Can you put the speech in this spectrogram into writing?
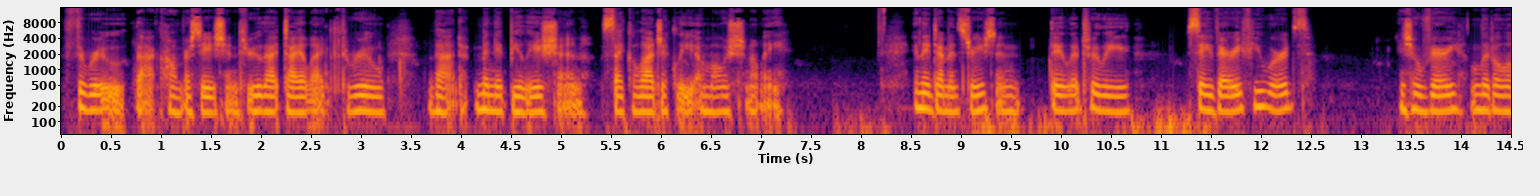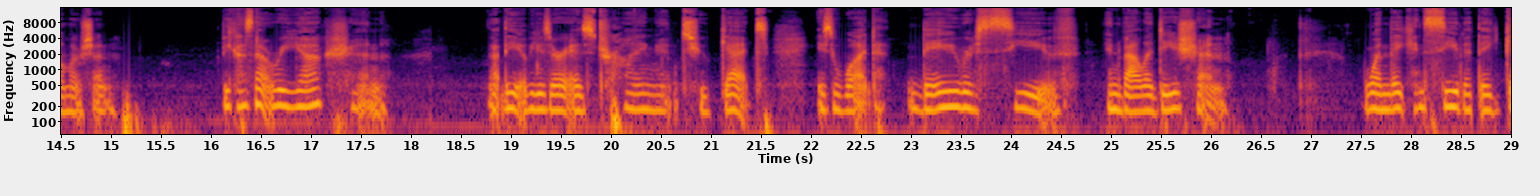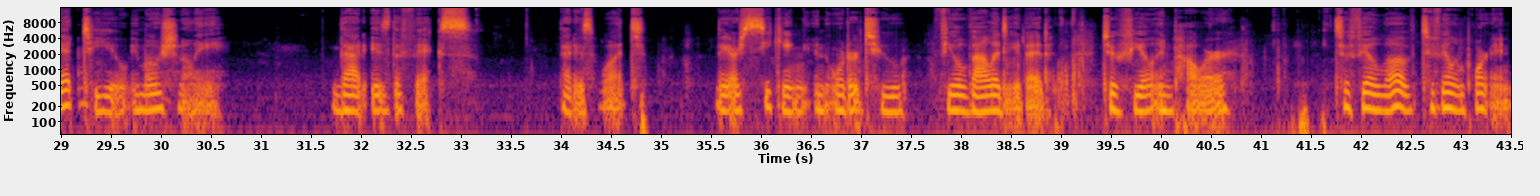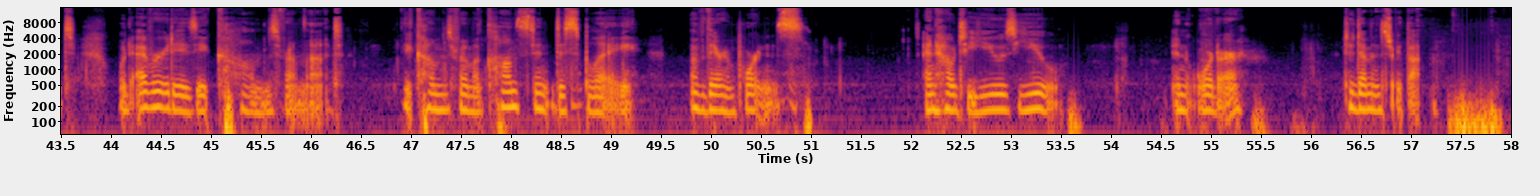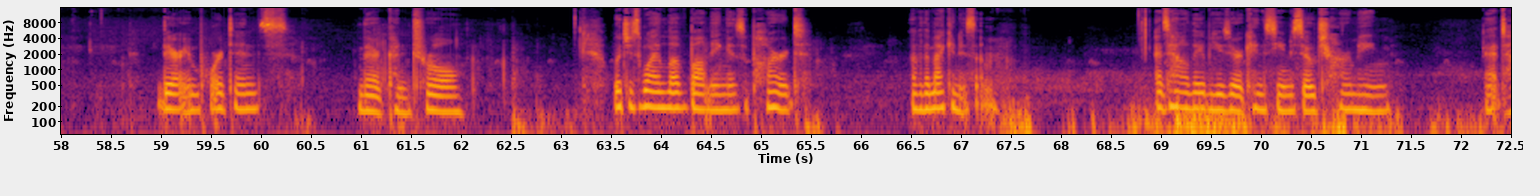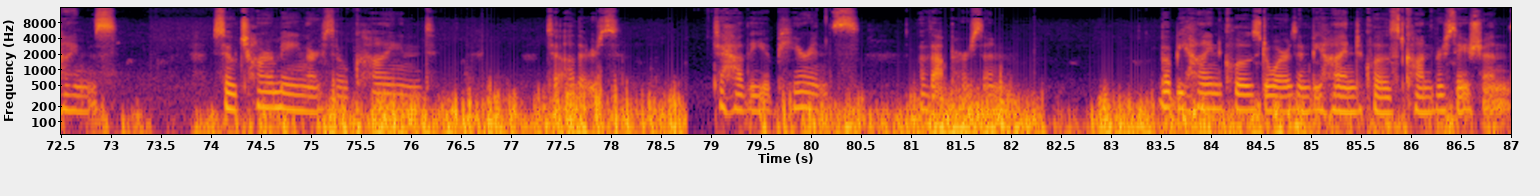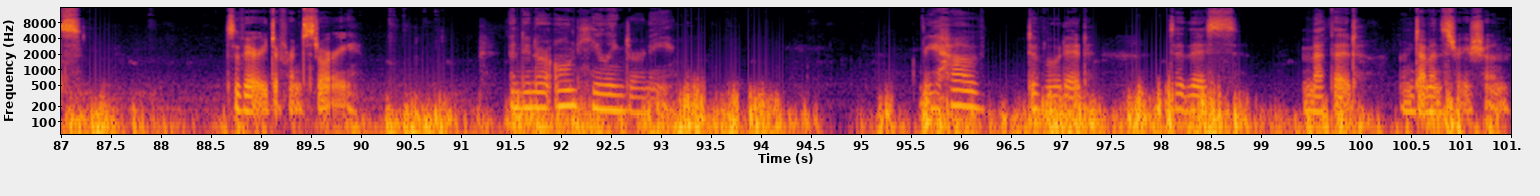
through that conversation, through that dialect, through that manipulation, psychologically, emotionally. In the demonstration, they literally say very few words and show very little emotion. Because that reaction that the abuser is trying to get is what they receive in validation when they can see that they get to you emotionally. That is the fix. That is what they are seeking in order to feel validated, to feel in power, to feel loved, to feel important. Whatever it is, it comes from that. It comes from a constant display of their importance and how to use you in order to demonstrate that. Their importance, their control, which is why love bombing is a part of the mechanism. It's how the abuser can seem so charming at times, so charming or so kind to others, to have the appearance of that person. But behind closed doors and behind closed conversations, it's a very different story. And in our own healing journey, we have devoted to this method and demonstration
